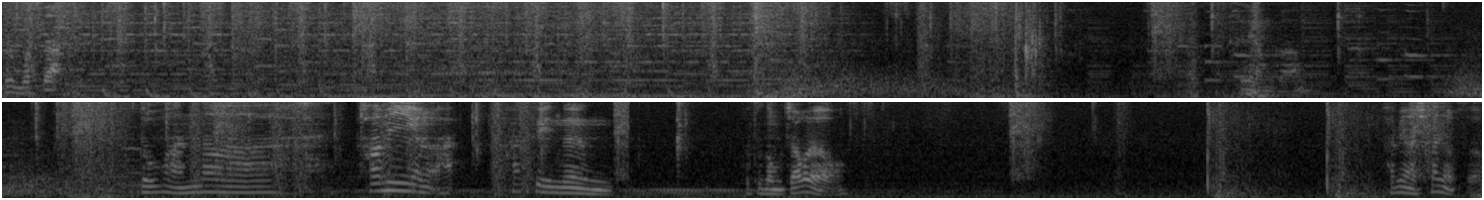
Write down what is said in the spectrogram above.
그럼 못 쏴. 클레온감. 너무 안 나와. 파밍 할 수 있는 너무 적어요. 파밍할 시간이 없어.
